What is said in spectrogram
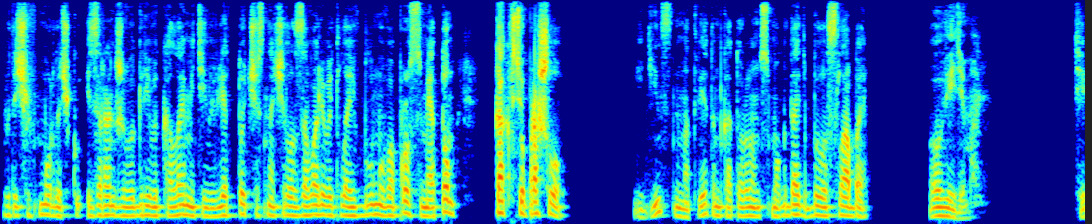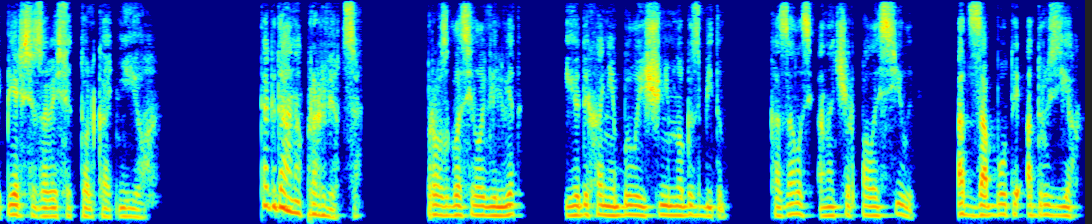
Вытащив мордочку из оранжевой гривы Каламити, Вельвет тотчас начала заваливать Лайф Блума вопросами о том, как все прошло. Единственным ответом, который он смог дать, было слабое «Увидим. Теперь все зависит только от нее». «Тогда она прорвется», — провозгласила Вильвет. Ее дыхание было еще немного сбитым. Казалось, она черпала силы от заботы о друзьях.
